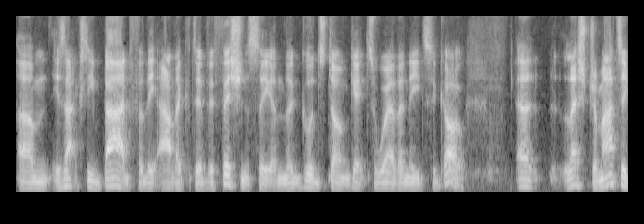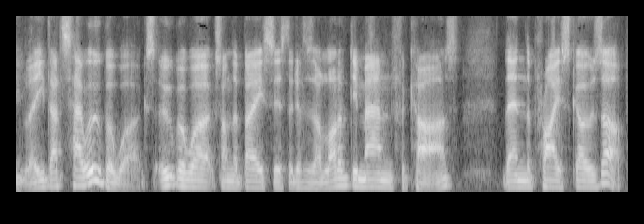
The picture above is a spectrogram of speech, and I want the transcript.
Um, is actually bad for the allocative efficiency, and the goods don't get to where they need to go. Uh, less dramatically, that's how Uber works. Uber works on the basis that if there's a lot of demand for cars, then the price goes up.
